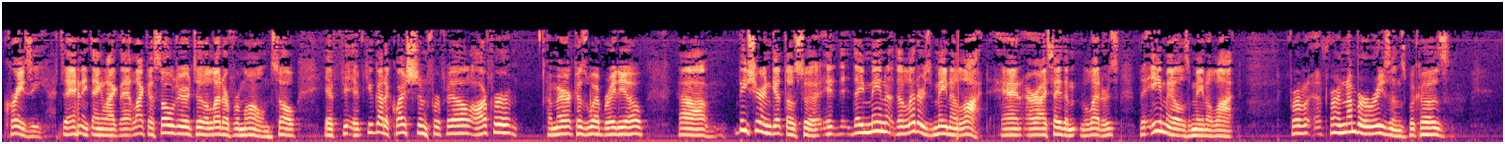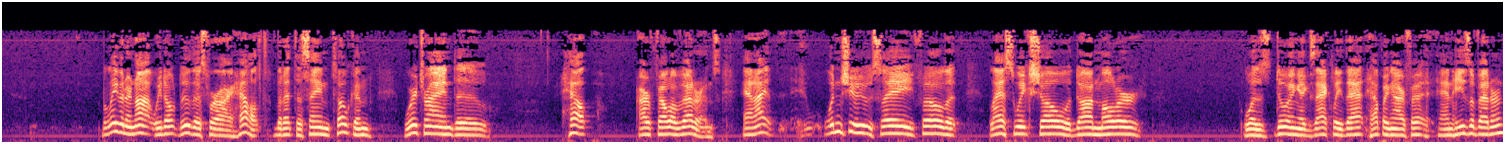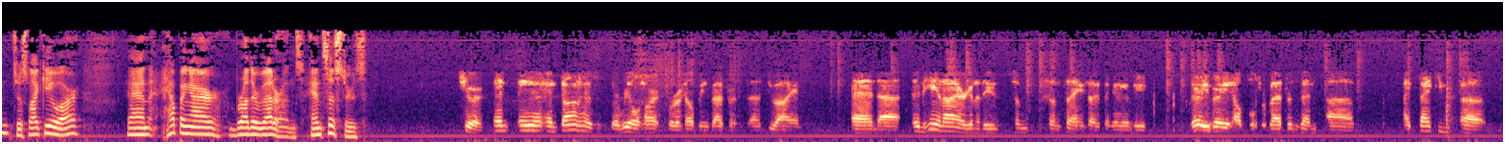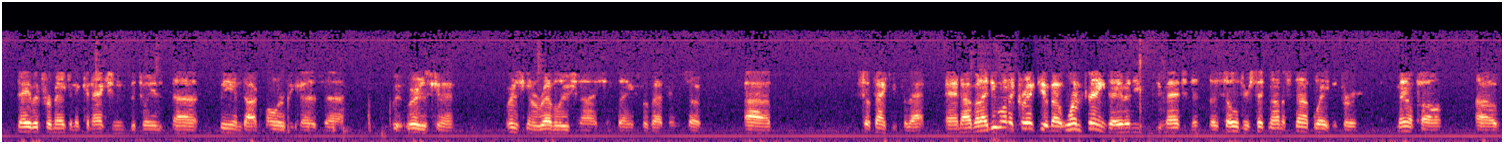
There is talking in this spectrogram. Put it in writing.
crazy to anything like that, like a soldier to a letter from home. So if, if you got a question for Phil or for America's Web Radio, uh, be sure and get those to it. it. They mean, the letters mean a lot. And, or I say the letters, the emails mean a lot for, for a number of reasons because believe it or not, we don't do this for our health, but at the same token, we're trying to help our fellow veterans. And I, wouldn't you say, Phil, that last week's show with Don Moeller was doing exactly that, helping our, and he's a veteran, just like you are, and helping our brother veterans and sisters. Sure, and and, and Don has a real heart for helping veterans. Uh, do I? And uh, and he and I are going to do some some things I think are going to be very, very helpful for veterans. And uh, I thank you, uh, David, for making the connection between uh, me and Doc Moeller because uh, we, we're just gonna we're just gonna revolutionize some things for veterans. So, uh, so thank you for that. And uh, but I do want to correct you about one thing, David. You, you mentioned it, the soldier sitting on a stump waiting for mail call. Uh,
